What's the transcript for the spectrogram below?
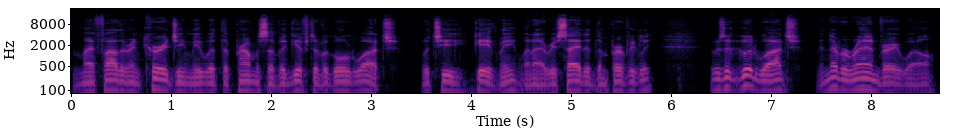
My father encouraging me with the promise of a gift of a gold watch, which he gave me when I recited them perfectly. It was a good watch. It never ran very well,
